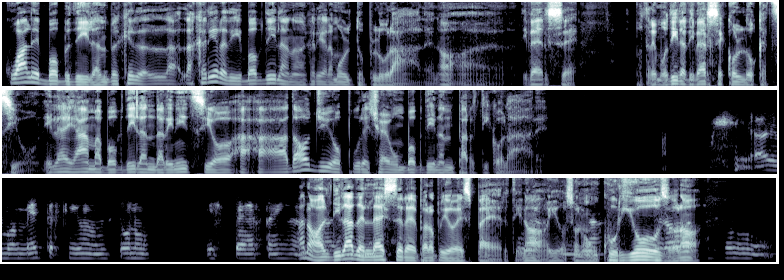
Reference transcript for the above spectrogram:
quale Bob Dylan? Perché la, la, carriera di Bob Dylan è una carriera molto plurale, no? Eh, diverse, potremmo dire diverse collocazioni. Lei ama Bob Dylan dall'inizio a, a, ad oggi oppure c'è un Bob Dylan particolare? Devo ammettere che io non sono esperta in Ma no, al di là dell'essere proprio esperti, no? Io sono un curioso, no? Sono,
